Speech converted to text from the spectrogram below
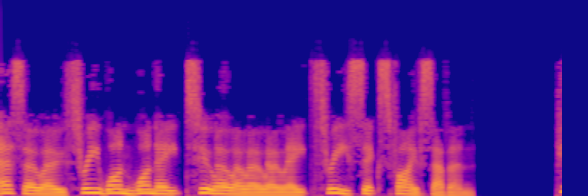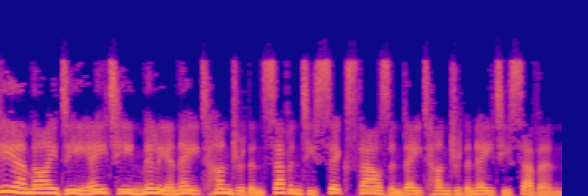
S0031182000083657. PMID 18876887.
